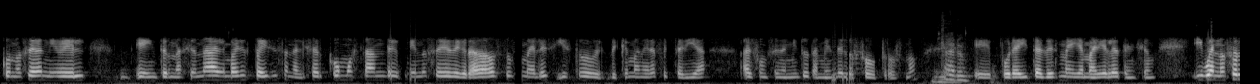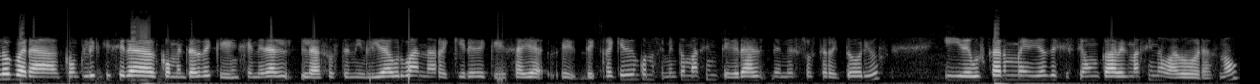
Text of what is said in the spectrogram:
conocer a nivel eh, internacional, en varios países, analizar cómo están de- viéndose degradados estos humedales y esto de, qué manera afectaría al funcionamiento también de los otros, ¿no? Claro. Eh, por ahí tal vez me llamaría la atención. Y bueno, solo para concluir quisiera comentar de que en general la sostenibilidad urbana requiere de que se haya, eh, de- requiere de un conocimiento más integral de nuestros territorios y de buscar medidas de gestión cada vez más innovadoras, ¿no?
